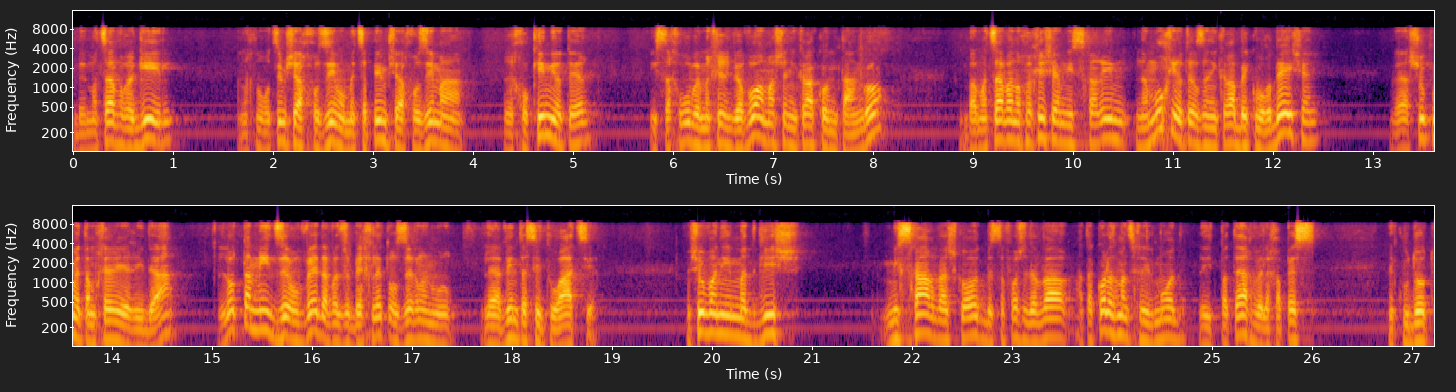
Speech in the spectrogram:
במצב רגיל, אנחנו רוצים שהחוזים, או מצפים שהחוזים הרחוקים יותר, ייסחרו במחיר גבוה, מה שנקרא קונטנגו. במצב הנוכחי שהם נסחרים נמוך יותר, זה נקרא backwardation, והשוק מתמחר ירידה. לא תמיד זה עובד, אבל זה בהחלט עוזר לנו להבין את הסיטואציה. ושוב אני מדגיש, מסחר והשקעות בסופו של דבר, אתה כל הזמן צריך ללמוד, להתפתח ולחפש נקודות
